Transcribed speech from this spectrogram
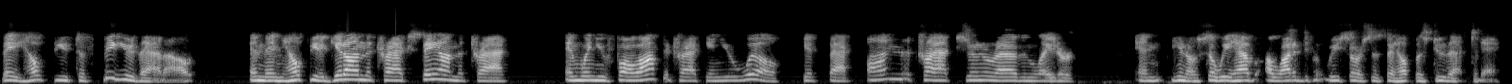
they help you to figure that out and then help you to get on the track, stay on the track. And when you fall off the track, and you will get back on the track sooner rather than later, and you know so we have a lot of different resources to help us do that today.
